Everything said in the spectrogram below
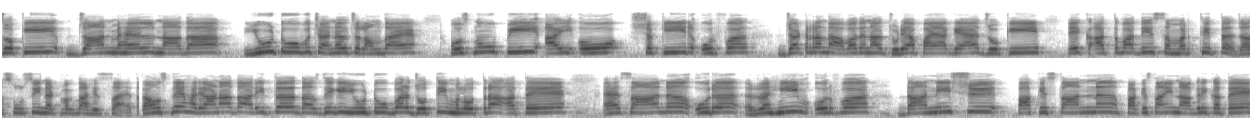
ਜੋ ਕਿ ਜਾਨ ਮਹਿਲ ਨਾਂ ਦਾ YouTube ਚੈਨਲ ਚਲਾਉਂਦਾ ਹੈ ਉਸ ਨੂੰ PIO ਸ਼ਕੀਰ ਉਰਫ ਜੱਟ ਰੰਧਾਵਾ ਦੇ ਨਾਲ ਜੁੜਿਆ ਪਾਇਆ ਗਿਆ ਹੈ, ਜੋ ਕਿ ਇੱਕ ਅੱਤਵਾਦੀ ਸਮਰਥਿਤ ਜਾਸੂਸੀ ਨੈਟਵਰਕ ਦਾ ਹਿੱਸਾ ਹੈ। ਤਾਂ ਉਸਨੇ ਹਰਿਆਣਾ ਆਧਾਰਿਤ ਦੱਸਦੀ ਕਿ ਯੂਟਿਊਬਰ ਜੋਤੀ ਮਲੋਤਰਾ ਅਤੇ ਅਹਿਸਾਨ ਉਰ ਰਹੀਮ ਉਰਫ ਦਾਨਿਸ਼ ਪਾਕਿਸਤਾਨ ਪਾਕਿਸਤਾਨੀ ਨਾਗਰਿਕ ਅਤੇ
